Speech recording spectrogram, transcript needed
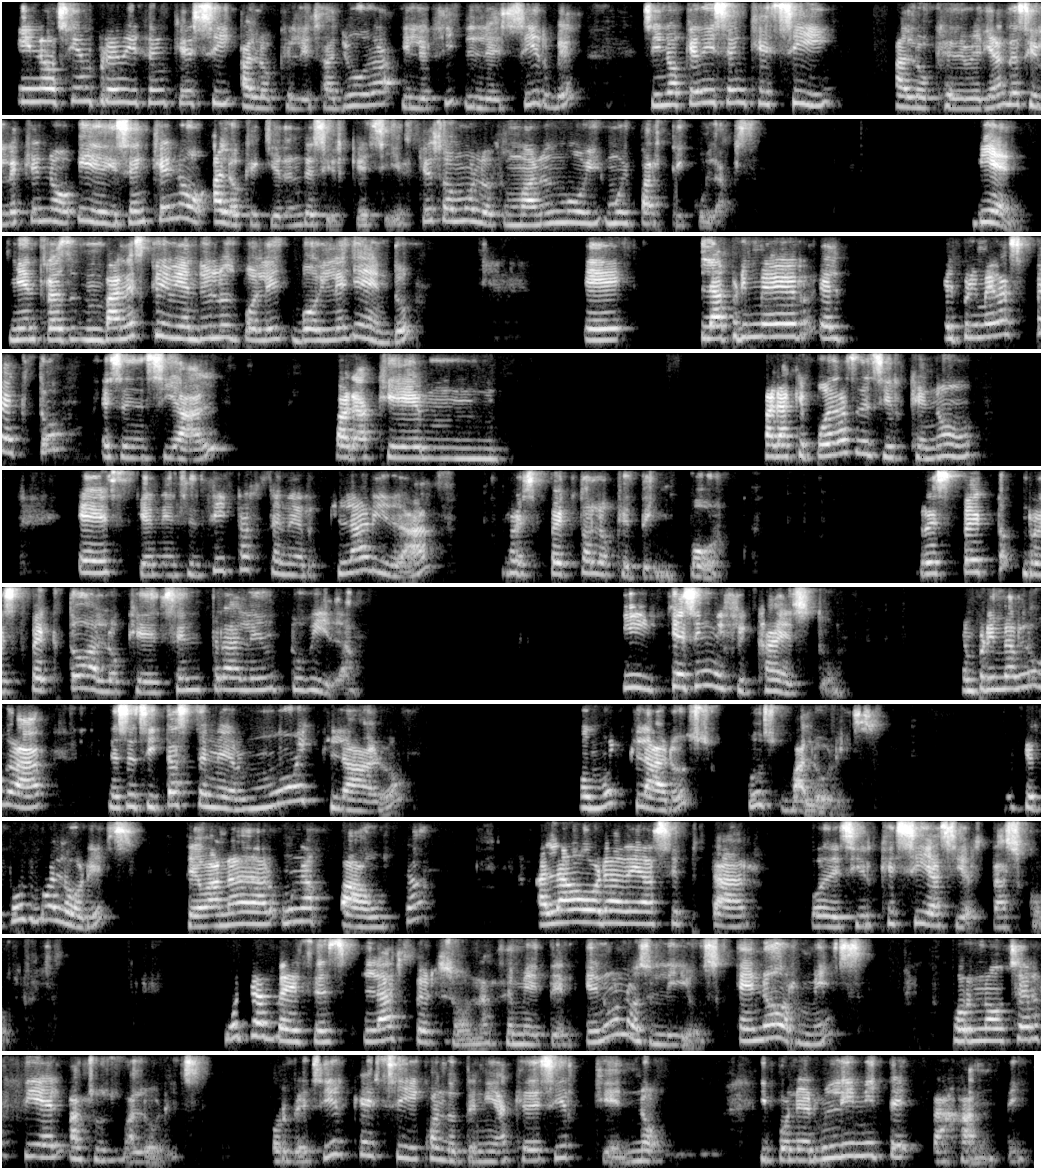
y no siempre dicen que sí a lo que les ayuda y les, les sirve, sino que dicen que sí a lo que deberían decirle que no y dicen que no a lo que quieren decir que sí. Es que somos los humanos muy, muy particulares. Bien, mientras van escribiendo y los voy, leyendo, eh, la primer, el, el, primer aspecto esencial para que, mm, para que puedas decir que no es que necesitas tener claridad respecto a lo que te importa, respecto, respecto a lo que es central en tu vida. ¿Y qué significa esto? En primer lugar, necesitas tener muy claro o muy claros tus valores. Porque tus valores te van a dar una pauta a la hora de aceptar o decir que sí a ciertas cosas. Muchas veces las personas se meten en unos líos enormes por no ser fiel a sus valores, por decir que sí cuando tenía que decir que no y poner un límite tajante.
